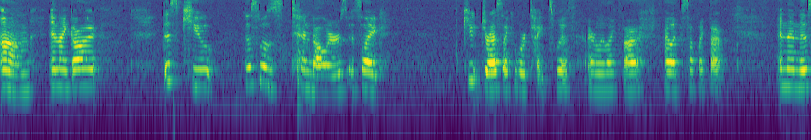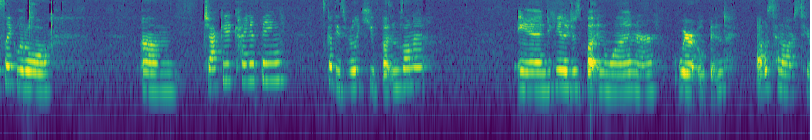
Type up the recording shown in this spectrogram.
Um, and I got this cute, this was $10. It's like cute dress I could wear tights with. I really like that. I like stuff like that. And then this like little um, jacket kind of thing. It's got these really cute buttons on it. And you can either just button one or wear it opened. That was $10 too.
